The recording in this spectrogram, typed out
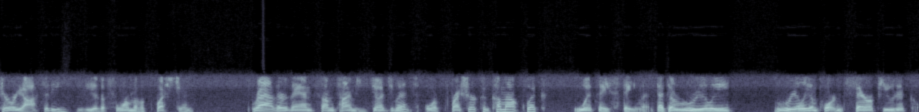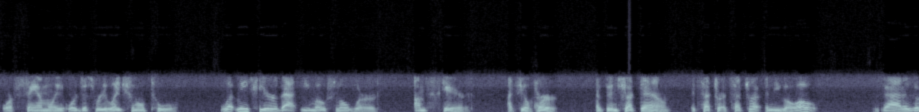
curiosity via the form of a question rather than sometimes judgment or pressure could come out quick with a statement. That's a really really important therapeutic or family or just relational tool. Let me hear that emotional word. I'm scared. I feel hurt. I've been shut down, etc., etc. And you go, oh, that is a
